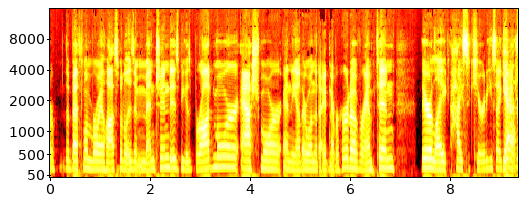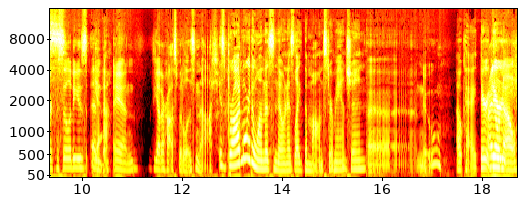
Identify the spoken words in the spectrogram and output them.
or the Bethlehem Royal Hospital isn't mentioned is because Broadmoor, Ashmore, and the other one that I had never heard of, Rampton, they're like high security psychiatric Yes. facilities, and Yeah. and the other hospital is not. Is Broadmoor the one that's known as like the Monster Mansion? Uh, no, Okay, there, I don't know.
